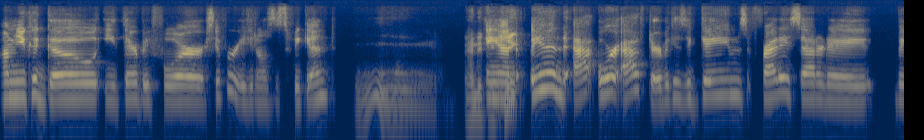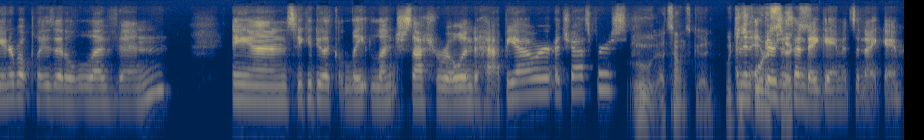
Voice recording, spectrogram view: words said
Um, you could go eat there before Super Regionals this weekend. Ooh, and if and and at, or after because the games Friday, Saturday, Vanderbilt plays at eleven, and so you could do like a late lunch slash roll into happy hour at Jasper's. Ooh, that sounds good. Which and is then if there's a Sunday game, it's a night game.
